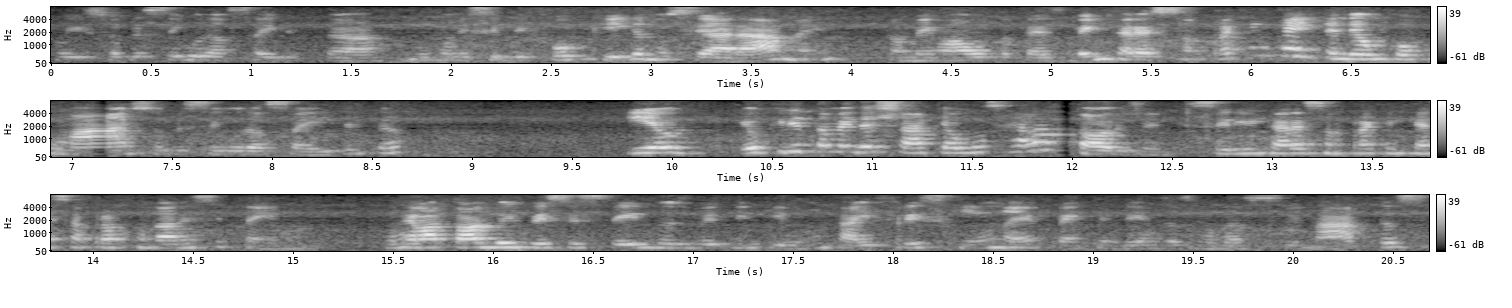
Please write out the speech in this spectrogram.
foi sobre segurança hídrica no município de Forquilha, no Ceará, né? Também uma outra tese bem interessante para quem quer entender um pouco mais sobre segurança hídrica. E eu, eu queria também deixar aqui alguns relatórios, gente, que seria interessante para quem quer se aprofundar nesse tema. O relatório do IPCC de 2021 está aí fresquinho, né, para entendermos as mudanças climáticas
